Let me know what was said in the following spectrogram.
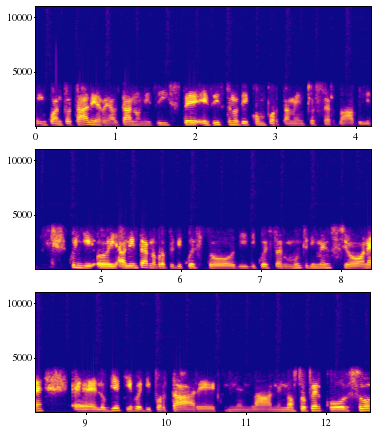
in quanto tale in realtà non esiste, esistono dei comportamenti osservabili. Quindi eh, all'interno proprio di, questo, di, di questa multidimensione eh, l'obiettivo è di portare nella, nel nostro percorso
